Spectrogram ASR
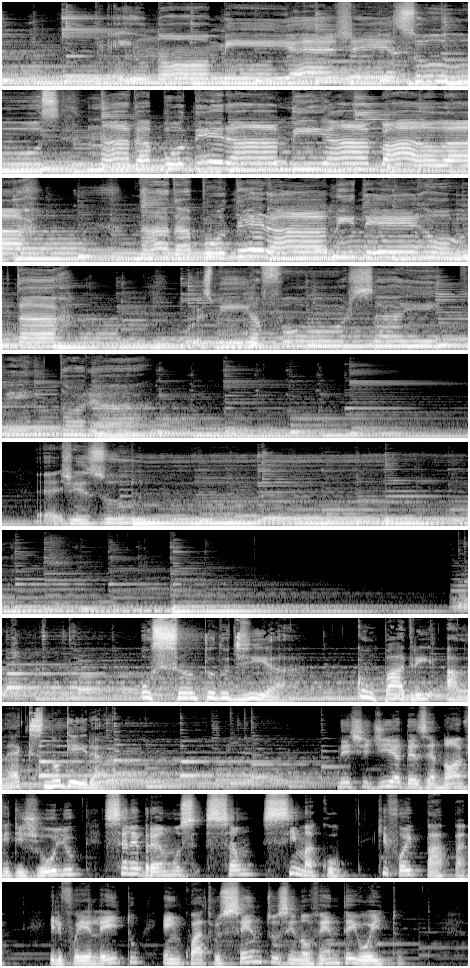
tem um nome, é Jesus. Nada poderá me abalar, nada poderá Jesus. O Santo do Dia, com o Padre Alex Nogueira. Neste dia 19 de julho, celebramos São Símaco, que foi Papa. Ele foi eleito em 498.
